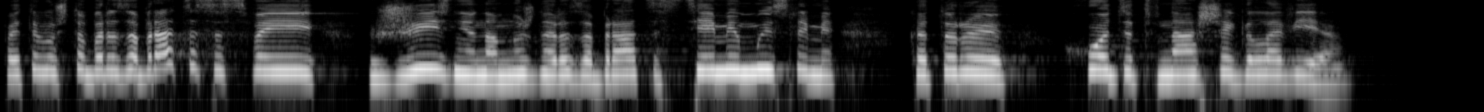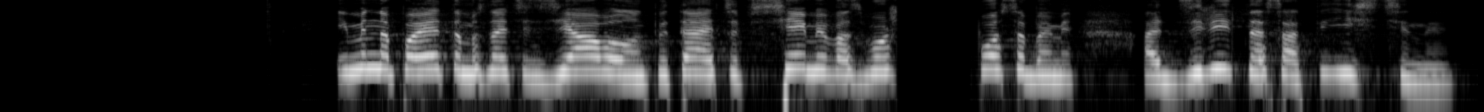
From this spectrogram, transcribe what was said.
Поэтому, чтобы разобраться со своей жизнью, нам нужно разобраться с теми мыслями, которые ходят в нашей голове. Именно поэтому, знаете, дьявол, он пытается всеми возможными способами отделить нас от истины –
